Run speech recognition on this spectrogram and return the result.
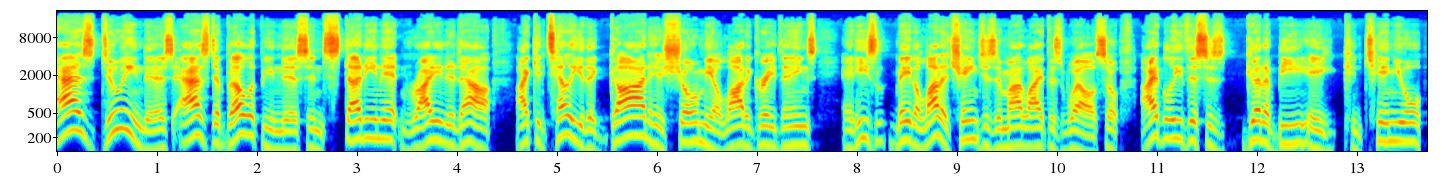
as doing this, as developing this and studying it and writing it out, I can tell you that God has shown me a lot of great things and He's made a lot of changes in my life as well. So I believe this is going to be a continual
